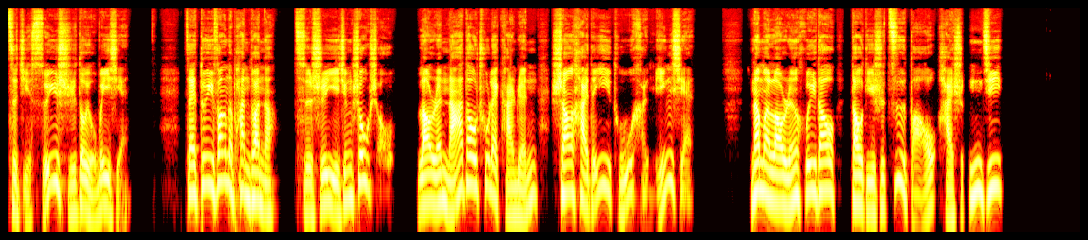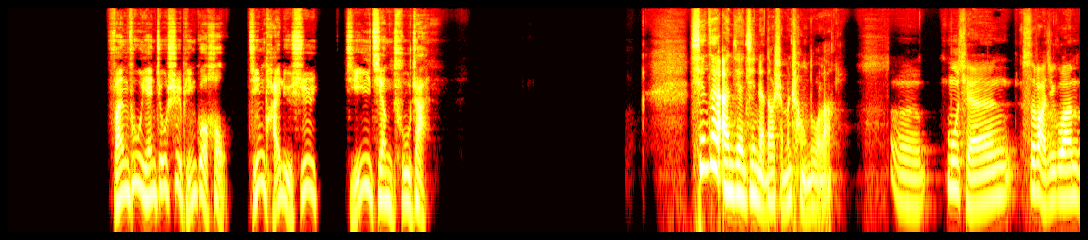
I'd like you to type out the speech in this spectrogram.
自己随时都有危险。在对方的判断呢，此时已经收手，老人拿刀出来砍人，伤害的意图很明显。那么，老人挥刀到底是自保还是攻击？反复研究视频过后。金牌律师即将出战。现在案件进展到什么程度了？呃，目前司法机关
